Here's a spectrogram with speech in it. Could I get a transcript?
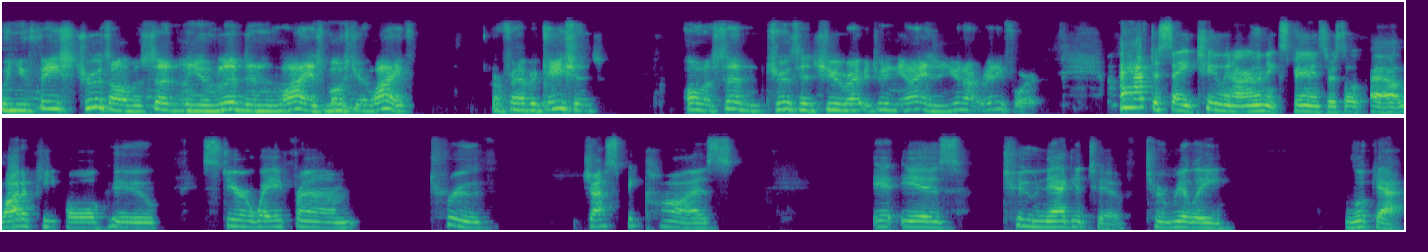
when you face truth all of a sudden, you've lived in lies most of your life or fabrications, all of a sudden truth hits you right between the eyes and you're not ready for it. I have to say, too, in our own experience, there's a lot of people who steer away from truth just because it is too negative to really look at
